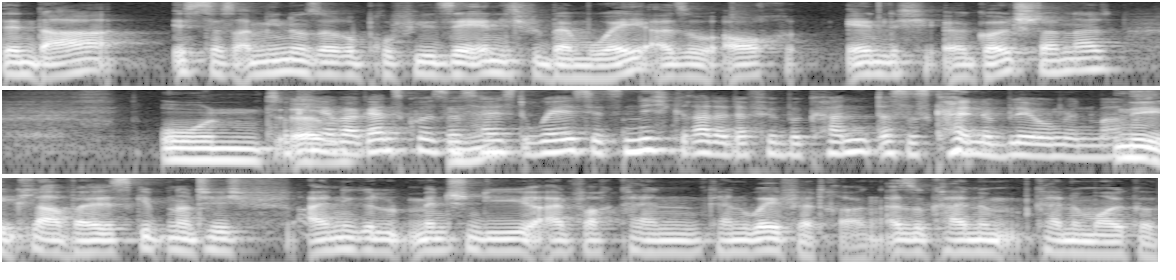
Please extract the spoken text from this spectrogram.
Denn da ist das Aminosäureprofil sehr ähnlich wie beim Whey, also auch ähnlich äh, Goldstandard. Und, okay, ähm, aber ganz kurz, das -hmm. heißt, Whey ist jetzt nicht gerade dafür bekannt, dass es keine Blähungen macht. Nee, klar, weil es gibt natürlich einige Menschen, die einfach kein, kein Whey vertragen, also keine, keine Molke.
